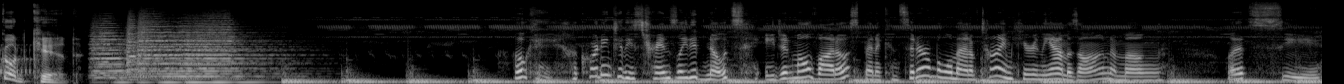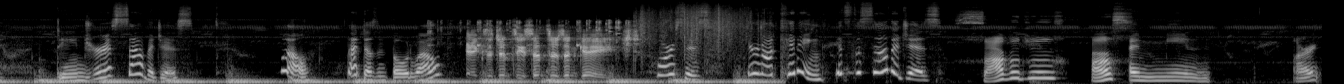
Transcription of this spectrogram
Good kid. Okay, according to these translated notes, Agent Malvado spent a considerable amount of time here in the Amazon among, let's see, dangerous savages. Well, that doesn't bode well. Exigency sensors engaged. Horses. You're not kidding. It's the savages. Savages? Us? I mean, aren't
